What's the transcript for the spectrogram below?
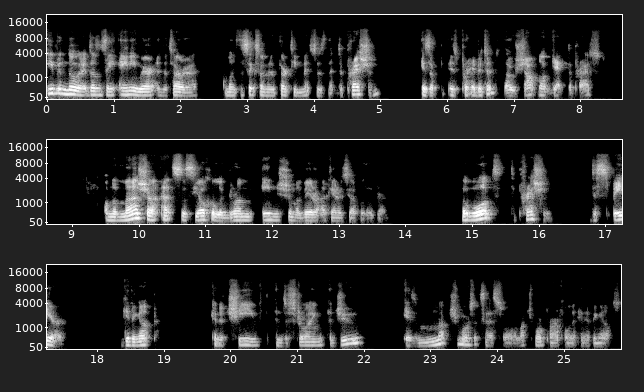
even though it doesn't say anywhere in the Torah amongst the 613 mitzvahs that depression is, a, is prohibited, thou shalt not get depressed. But what depression, despair, giving up can achieve in destroying a Jew is much more successful and much more powerful than anything else.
